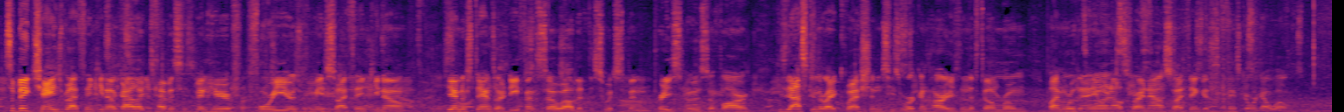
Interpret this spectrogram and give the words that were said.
it's a big change. But I think you know, a guy like Tevis has been here for four years with me, so I think you know he understands our defense so well that the switch has been pretty smooth so far. He's asking the right questions. He's working hard. He's in the film room probably more than anyone else right now. So I think it's I think it's gonna work out well.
